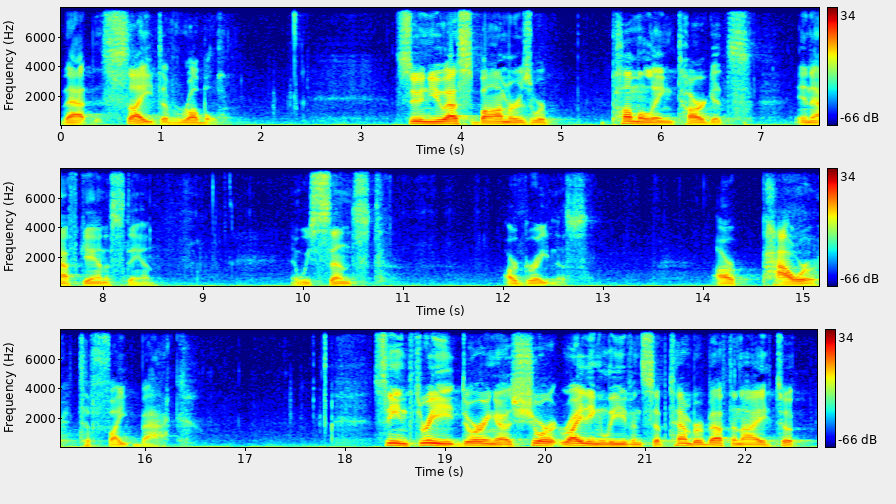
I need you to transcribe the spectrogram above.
that site of rubble. Soon, U.S. bombers were pummeling targets in Afghanistan. And we sensed our greatness, our power to fight back. Scene three, during a short writing leave in September, Beth and I took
